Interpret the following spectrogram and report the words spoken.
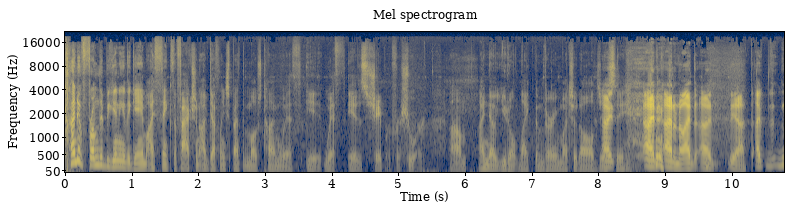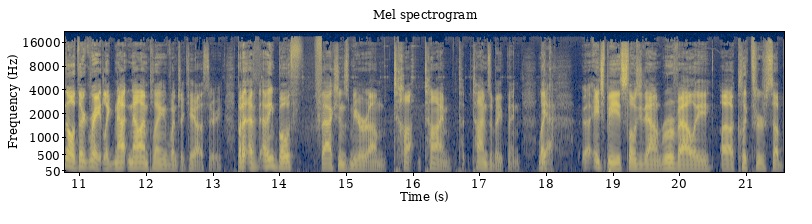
kind of from the beginning of the game, I think the faction I've definitely spent the most time with i- with is shaper for sure. Um, I know you don't like them very much at all, Jesse. I, I don't know. I, I yeah. I, no, they're great. Like now now I'm playing a bunch of Chaos Theory, but I, I think both factions mirror um ti time. T- time's a big thing. Like uh, HB slows you down. Ruhr Valley, uh, click through sub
